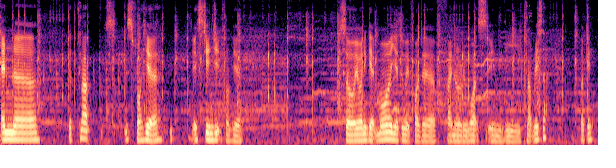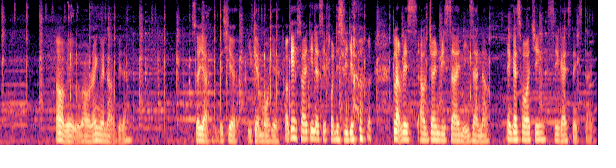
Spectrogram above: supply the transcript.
And uh, the club is for here. Exchange it from here. So you want to get more, you have to wait for the final rewards in the club racer. Okay. Oh, wait, our rank went up a bit. Eh? So yeah, this here, you get more here. Okay, so I think that's it for this video. club race, I'll join Risa and Izan now. Thank you guys for watching. See you guys next time.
